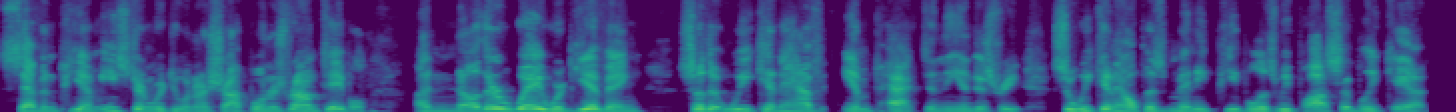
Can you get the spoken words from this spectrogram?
7 p.m. Eastern, we're doing our Shop Owners Roundtable. Another way we're giving so that we can have impact in the industry, so we can help as many people as we possibly can.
